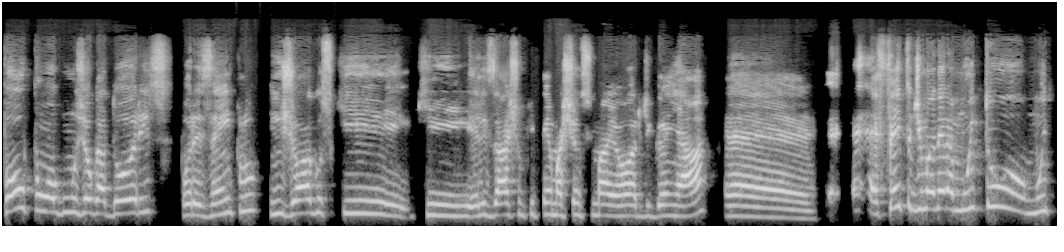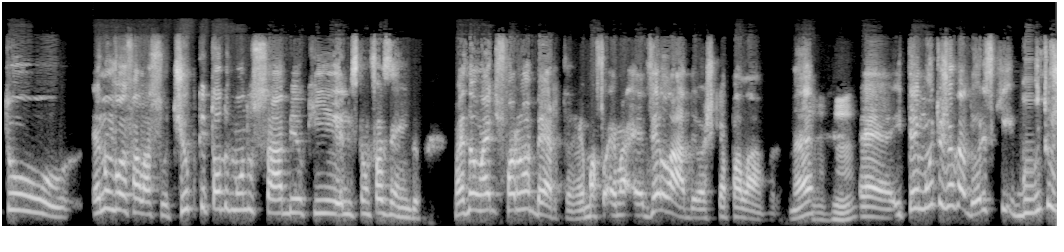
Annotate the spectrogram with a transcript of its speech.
poupam alguns jogadores, por exemplo, em jogos que, que eles acham que tem uma chance maior de ganhar. É, é, é feito de maneira muito, muito. Eu não vou falar sutil, porque todo mundo sabe o que eles estão fazendo mas não é de forma aberta, é, uma, é, uma, é velada, eu acho que é a palavra, né? Uhum. É, e tem muitos jogadores que, muitos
